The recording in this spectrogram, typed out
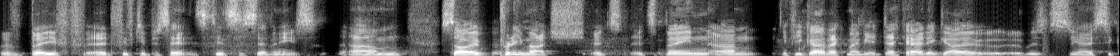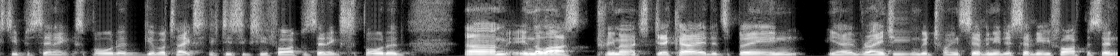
of beef at 50% since the 70s. Um, so pretty much it's it's been, um, if you go back maybe a decade ago, it was, you know, 60% exported, give or take 60, 65% exported. Um, in the last pretty much decade, it's been, you know, ranging between 70 to 75%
